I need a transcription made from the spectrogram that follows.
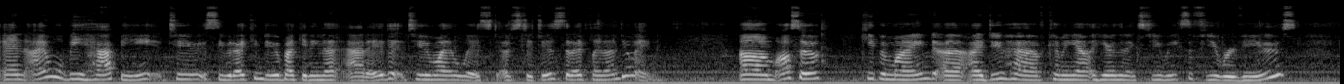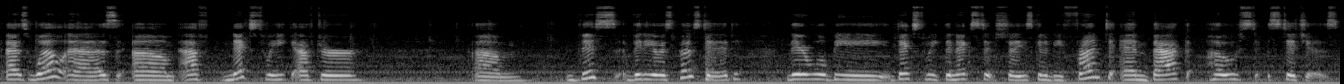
and I will be happy to see what I can do about getting that added to my list of stitches that I plan on doing. Um, also, keep in mind, uh, I do have coming out here in the next few weeks a few reviews, as well as um, next week after um, this video is posted, there will be next week, the next stitch study is going to be front and back post stitches.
